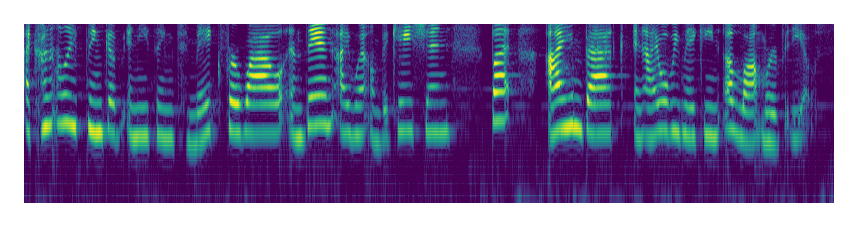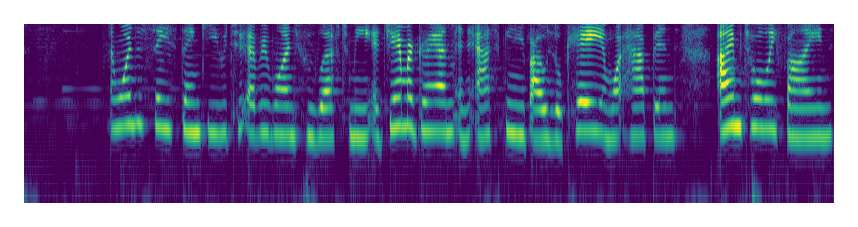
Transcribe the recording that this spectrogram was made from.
I couldn't really think of anything to make for a while and then I went on vacation, but I am back and I will be making a lot more videos. I wanted to say thank you to everyone who left me a Jam-A-Gram and asking if I was okay and what happened. I'm totally fine.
